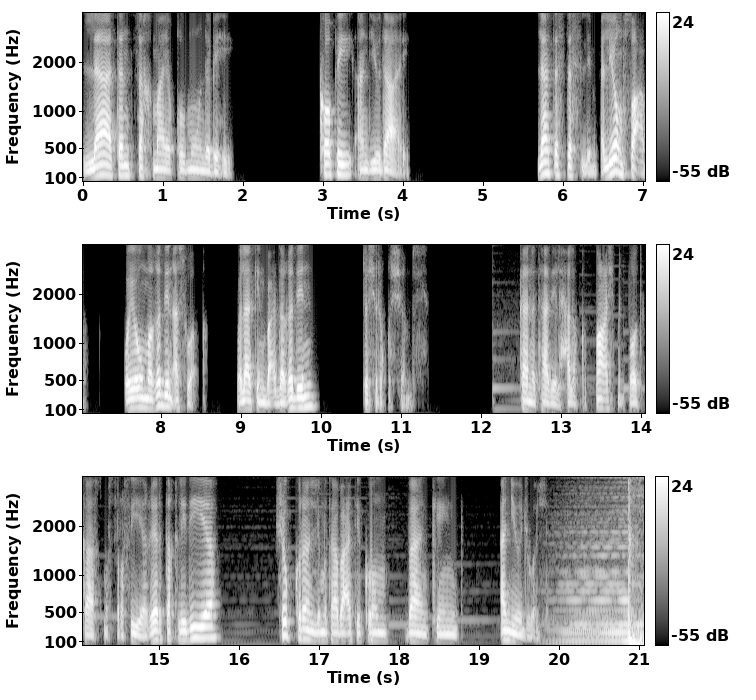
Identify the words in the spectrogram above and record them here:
لا تنسخ ما يقومون به. Copy and you die. لا تستسلم. اليوم صعب ويوم غد أسوأ ولكن بعد غد تشرق الشمس. كانت هذه الحلقة 12 من بودكاست مصرفية غير تقليدية. شكرا لمتابعتكم بانكينج unusual you.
